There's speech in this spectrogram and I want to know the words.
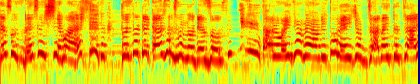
গেছিস দেশের সেবায়। তুই তো একটা কাজের জন্য গেছিস আর ওইখানে আমি তোর এইসব জানাইতে চাই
